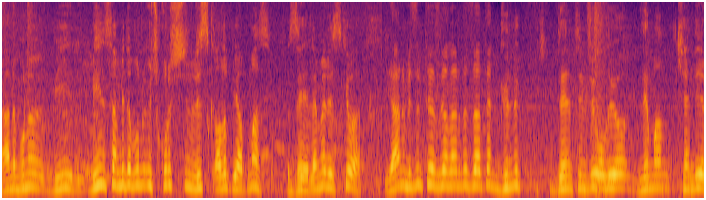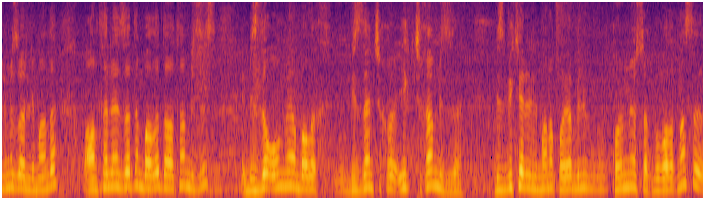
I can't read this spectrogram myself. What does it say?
yani bunu bir, bir insan bir de bunu 3 kuruş için risk alıp yapmaz. Zehirleme riski var. Yani bizim tezgahlarda zaten günlük denetimci oluyor. Liman, kendi yerimiz var limanda. Antalya'ya zaten balığı dağıtan biziz. E bizde olmayan balık bizden çıkıyor. ilk çıkan bizde. Biz bir kere limana koyabil koymuyorsak bu balık nasıl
